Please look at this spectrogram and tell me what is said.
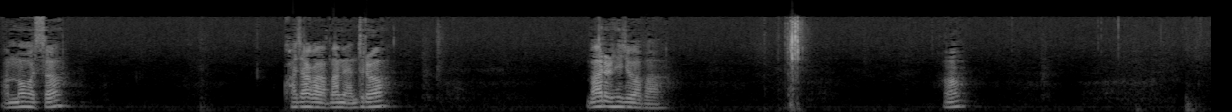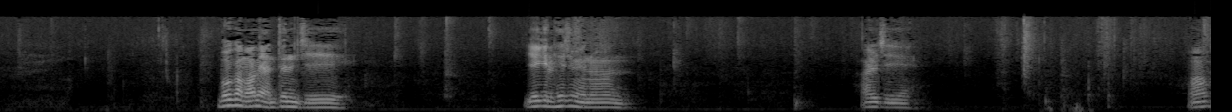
안 먹었어? 과자가 마음에 안 들어? 말을 해줘 봐봐. 어? 뭐가 마음에 안 드는지 얘기를 해주면은 알지. 어?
